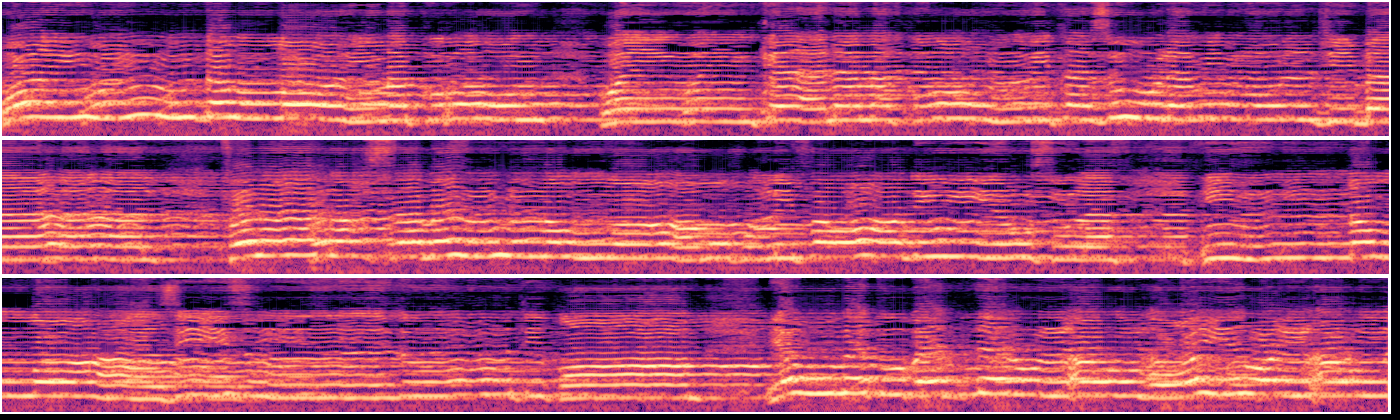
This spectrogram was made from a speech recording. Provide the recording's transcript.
وعند الله مكرهم وإن إن الله عزيز ذو انتقام. يوم تبدل الأرض غير الأرض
